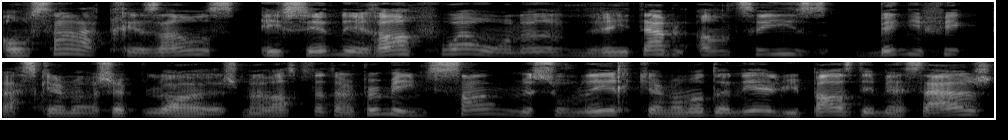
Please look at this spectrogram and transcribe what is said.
on sent la présence et c'est une des rares fois où on a une véritable hantise bénéfique parce que je, là, je m'avance peut-être un peu, mais il me semble me souvenir qu'à un moment donné, elle lui passe des messages,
